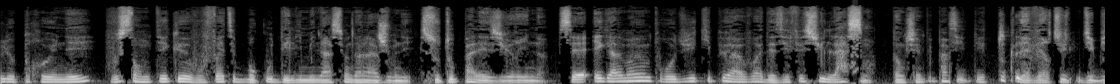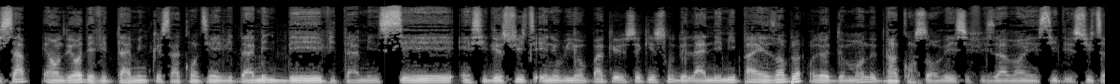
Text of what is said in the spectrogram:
le prenez, vous sentez que vous faites beaucoup d'élimination dans la journée, surtout pas les urines. C'est également un produit qui peut avoir des effets sur l'asthme. Donc je ne peux pas citer toutes les vertus du bissap et en dehors des vitamines que ça contient, vitamine B, vitamine C, ainsi de suite. Et n'oublions pas que ceux qui souffrent de l'anémie, par exemple, on leur demande d'en consommer suffisamment, ainsi de suite.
